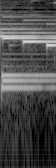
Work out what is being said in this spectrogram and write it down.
you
